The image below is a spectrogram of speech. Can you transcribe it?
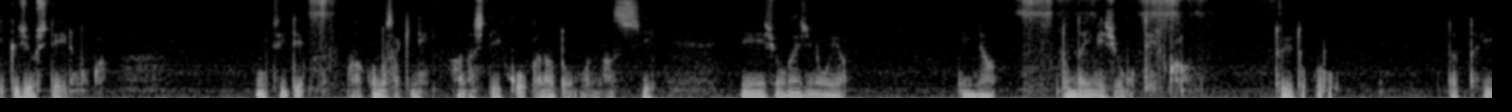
育児をしているのかについて、まあ、この先ね話していこうかなと思いますし、え、障害児の親みんなどんなイメージを持っているかというところだったり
